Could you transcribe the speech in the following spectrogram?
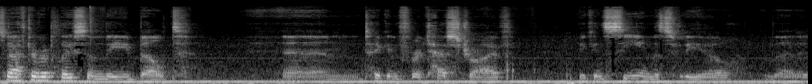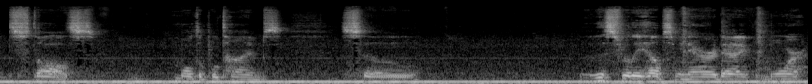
So after replacing the belt and taken for a test drive, you can see in this video that it stalls multiple times. So this really helps me narrow down even more.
